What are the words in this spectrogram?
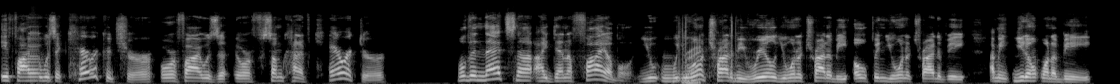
if i was a caricature or if i was a, or some kind of character well then that's not identifiable you you Right. want to try to be real you want to try to be open you want to try to be i mean you don't want to be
